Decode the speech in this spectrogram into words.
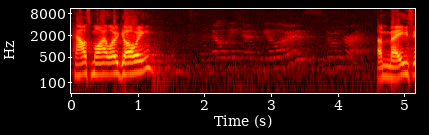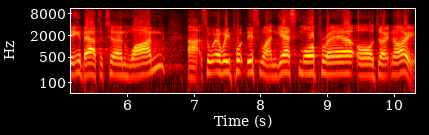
How's Milo going? Amazing, about to turn one. Uh, so, where we put this one? Yes, more prayer, or don't know? Don't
